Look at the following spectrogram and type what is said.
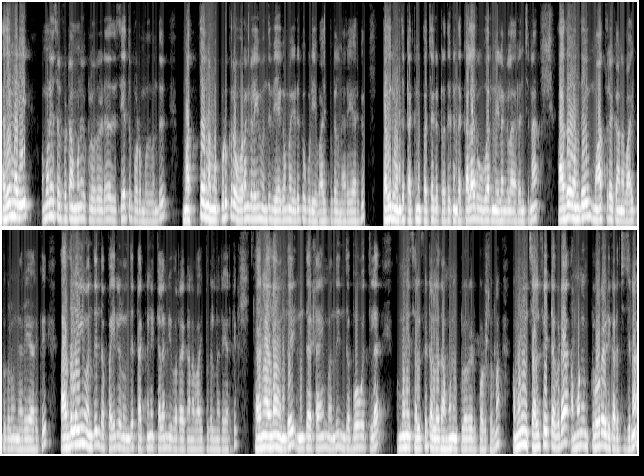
அதே மாதிரி அமோனியம் சல்ஃபேட் அமோனியம் குளோரைடு அது சேர்த்து போடும்போது வந்து மற்ற நம்ம கொடுக்குற உரங்களையும் வந்து வேகமாக எடுக்கக்கூடிய வாய்ப்புகள் நிறையா இருக்குது பயிர் வந்து டக்குன்னு பச்சை கட்டுறதுக்கு இந்த கலர் உவர் நிலங்களாக இருந்துச்சுன்னா அதை வந்து மாத்துறதுக்கான வாய்ப்புகளும் நிறையா இருக்குது அதுலேயும் வந்து இந்த பயிர்கள் வந்து டக்குன்னு கிளம்பி வர்றதுக்கான வாய்ப்புகள் நிறையா இருக்குது அதனால தான் வந்து இந்த டைம் வந்து இந்த போகத்தில் அமோனியம் சல்ஃபேட் அல்லது அமோனியம் குளோரைடு போட சொல்கிறோம் அமோனியம் சல்ஃபேட்டை விட அமோனியம் குளோரைடு கிடச்சிச்சின்னா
